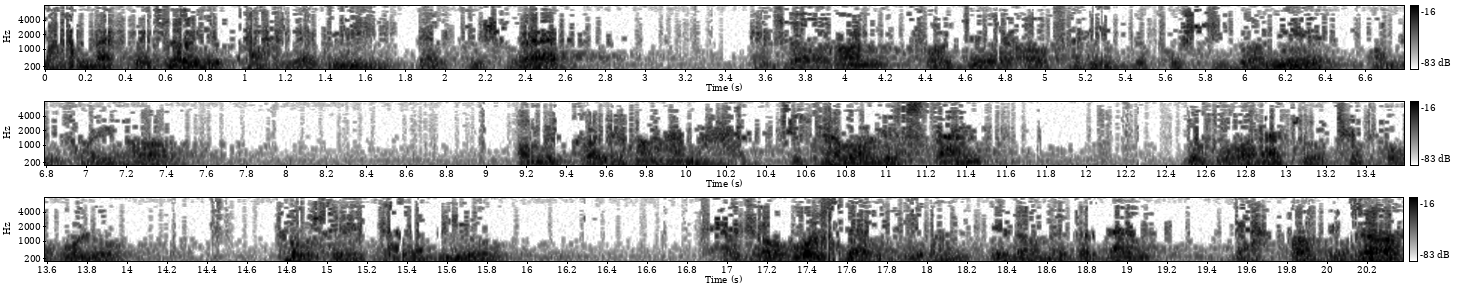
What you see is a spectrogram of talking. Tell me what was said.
محمد رضای پهلوی در کشور هزاران فاجعه آفرید به پشتیبانی آمریکایی ها آمریکایی ها هم هرچه توانستند به غارت و تفاول و توسعه طلبی و تجاوز در ایران ادامه دادن دهها هزار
